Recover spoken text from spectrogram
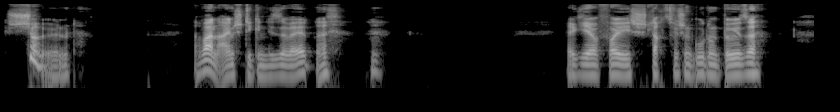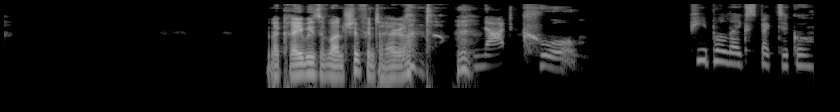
Schön. War ein Einstieg in diese Welt. Ne? Hier voll die Schlacht zwischen Gut und Böse. In der Karibik wir ein Schiff hinterher gerannt. Not cool. People like spectacle,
